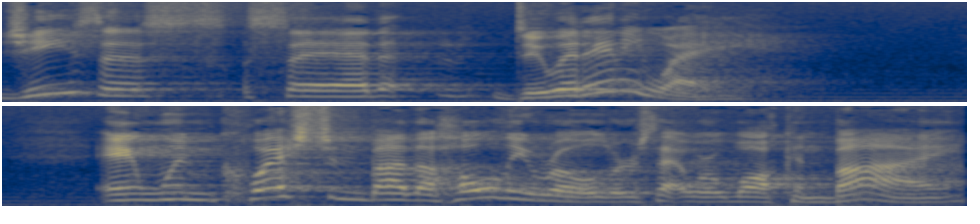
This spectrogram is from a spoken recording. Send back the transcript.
Jesus said, Do it anyway. And when questioned by the holy rollers that were walking by,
